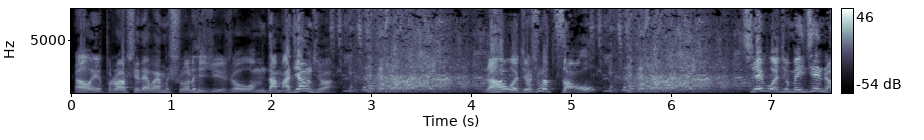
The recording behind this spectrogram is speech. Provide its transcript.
然后也不知道谁在外面说了一句，说我们打麻将去吧，然后我就说走，结果就没见着。”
